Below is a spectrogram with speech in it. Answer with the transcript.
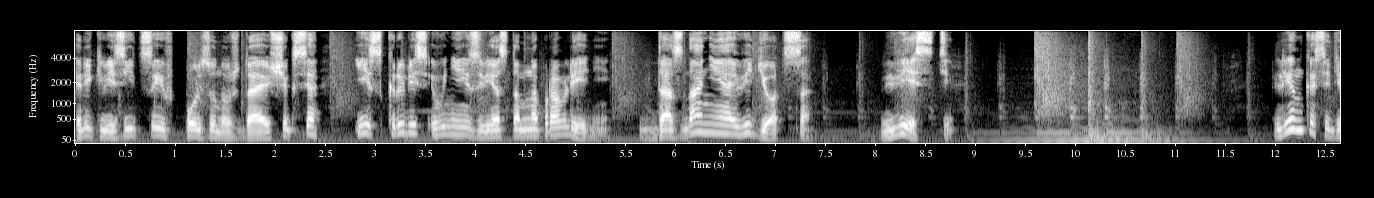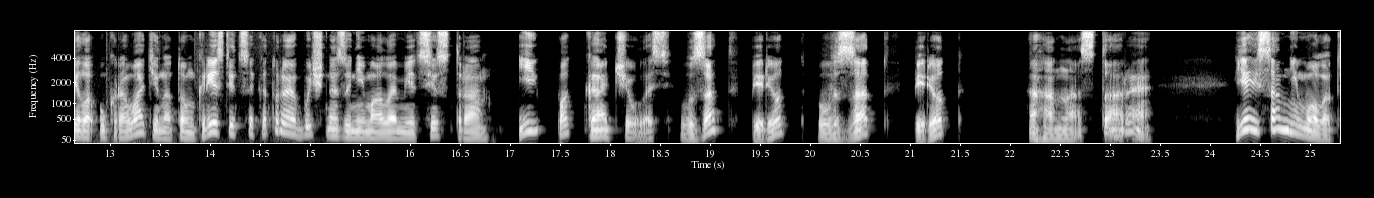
реквизиции в пользу нуждающихся и скрылись в неизвестном направлении. Дознание ведется. Вести. Ленка сидела у кровати на том креслице, которое обычно занимала медсестра, и покачивалась взад-вперед, взад-вперед. Она старая. Я и сам не молод,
